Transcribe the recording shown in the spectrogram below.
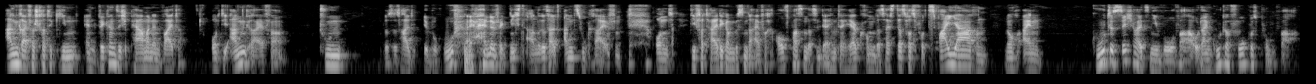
Angreiferstrategien entwickeln sich permanent weiter. Und die Angreifer tun, das ist halt ihr Beruf, im Endeffekt nichts anderes als anzugreifen. Und die Verteidiger müssen da einfach aufpassen, dass sie da hinterherkommen. Das heißt, das, was vor zwei Jahren noch ein gutes Sicherheitsniveau war oder ein guter Fokuspunkt war,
